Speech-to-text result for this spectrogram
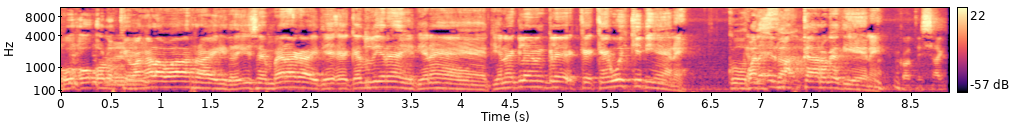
O, o- o los que van a la barra y te dicen, ven acá, y tie- ¿qué tú tienes ahí? ¿Tiene, tiene Glen- Glen- ¿qué, qué whisky tiene? ¿Cuál es el más caro que tiene? Cotizac.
